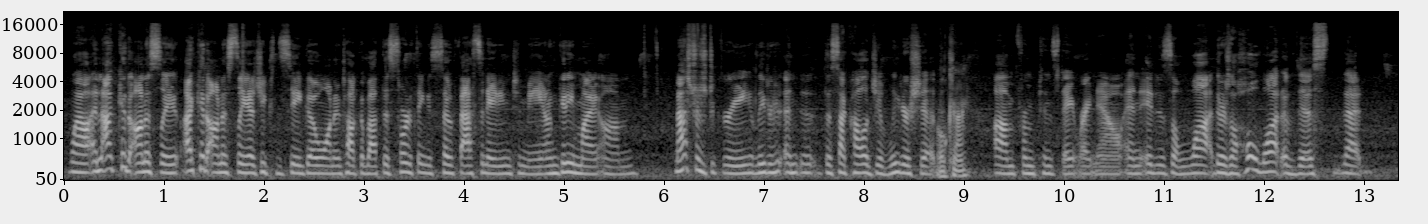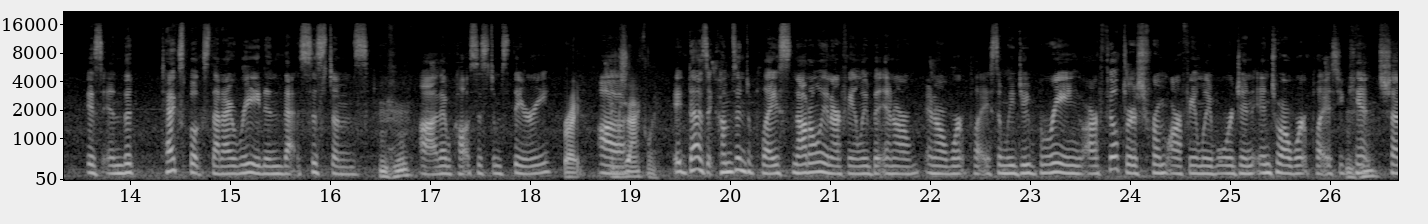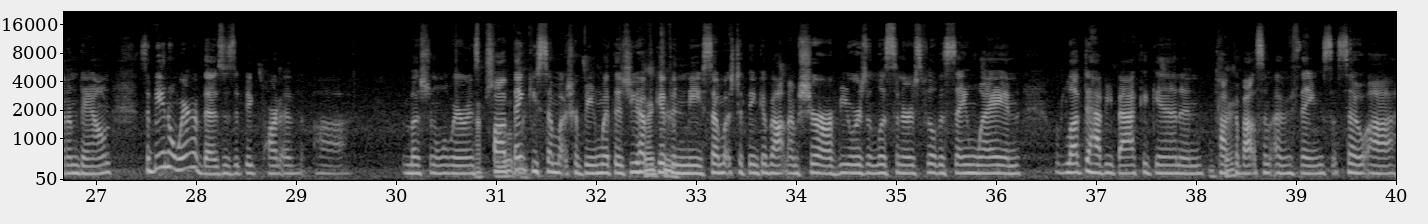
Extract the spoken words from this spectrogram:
Wow. And I could honestly, I could honestly, as you can see, go on and talk about this sort of thing is so fascinating to me. I'm getting my um, master's degree, leader, and uh, the psychology of leadership. Okay. Um, from Penn State right now, and it is a lot. There's a whole lot of this that is in the textbooks that I read, and that systems. Uh, they would call it systems theory. Mm-hmm. Right. Uh, exactly. It does. It comes into place not only in our family but in our in our workplace, and we do bring our filters from our family of origin into our workplace. You can't Mm-hmm. shut them down. So being aware of those is a big part of uh, emotional awareness. Bob, thank you so much for being with us. You have Thank you. given me so much to think about, and I'm sure our viewers and listeners feel the same way. And would love to have you back again and talk about some other things. So. Uh,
